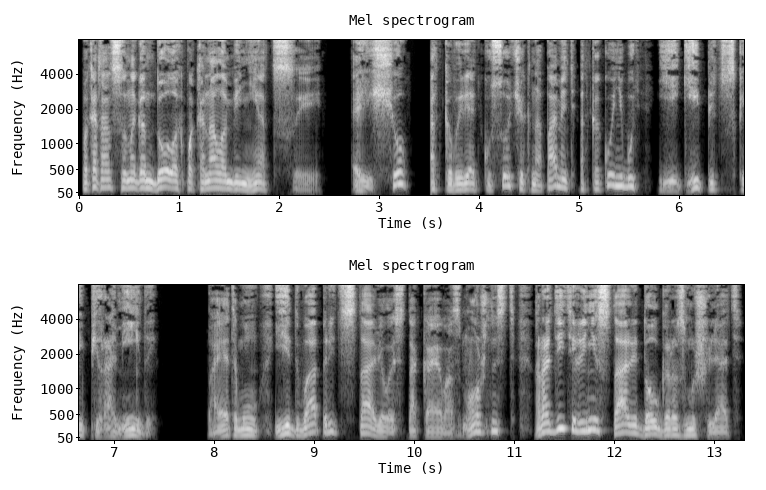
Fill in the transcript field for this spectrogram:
покататься на гондолах по каналам Венеции, а еще отковырять кусочек на память от какой-нибудь египетской пирамиды. Поэтому едва представилась такая возможность, родители не стали долго размышлять.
